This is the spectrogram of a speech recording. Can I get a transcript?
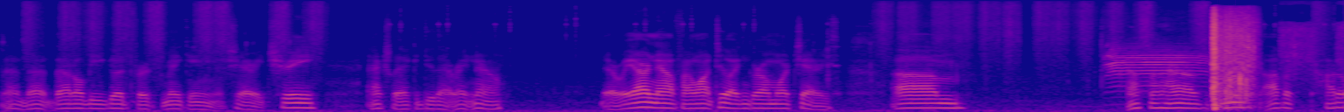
That, that, that'll be good for making a cherry tree. Actually, I could do that right now. There we are now. If I want to, I can grow more cherries. Um, I also have these avocado.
